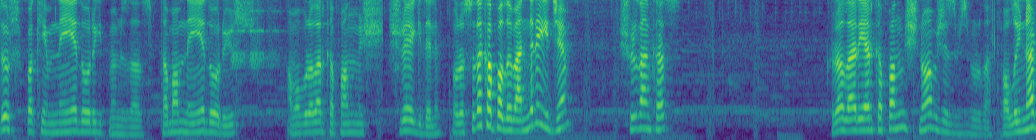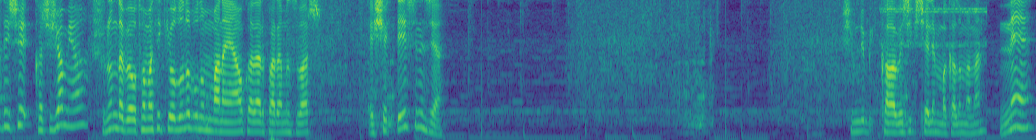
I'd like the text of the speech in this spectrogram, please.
Dur bakayım neye doğru gitmemiz lazım. Tamam neye doğruyuz? Ama buralar kapanmış. Şuraya gidelim. Orası da kapalı. Ben nereye gideceğim? Şuradan kaz. Kral her yer kapanmış. Ne yapacağız biz burada? Vallahi neredeyse kaçacağım ya. Şunun da bir otomatik yolunu bulun bana ya. O kadar paramız var. Eşek değilsiniz ya. Şimdi bir kahvecik içelim bakalım hemen. Ne?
